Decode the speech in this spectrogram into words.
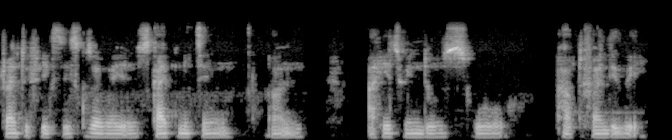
trying to fix this because of a Skype meeting and I hate Windows, so I have to find a way.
